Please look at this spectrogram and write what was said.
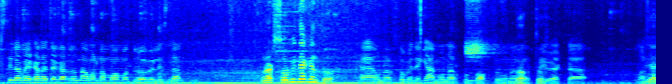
আসছিলাম এখানে দেখার জন্য। আমার নাম মোহাম্মদ রবিউল ইসলাম। ওনার ছবি দেখেন তো? হ্যাঁ ওনার ছবি দেখে আমি ওনার খুব ভক্ত ওনার ভক্ত। প্রিয় একটা। যে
